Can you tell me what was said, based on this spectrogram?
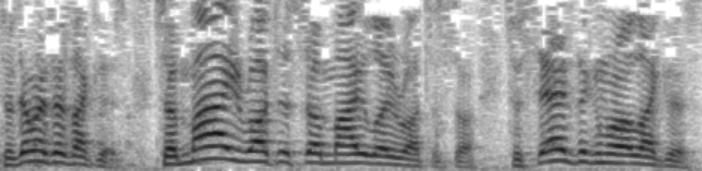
So someone says like this. So my rotasa, my loy rotasa. So says the Gemara like this.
